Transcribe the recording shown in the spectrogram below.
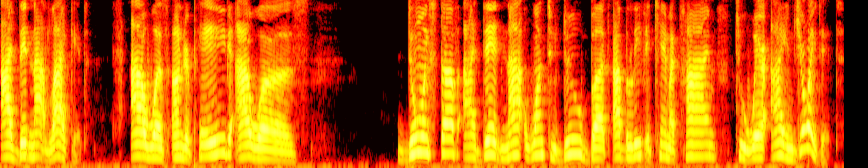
I did not like it. I was underpaid. I was doing stuff I did not want to do, but I believe it came a time to where I enjoyed it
